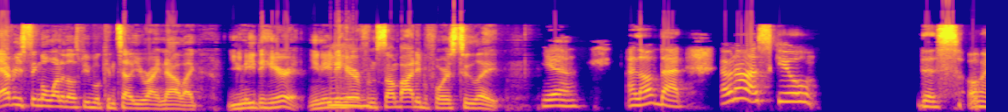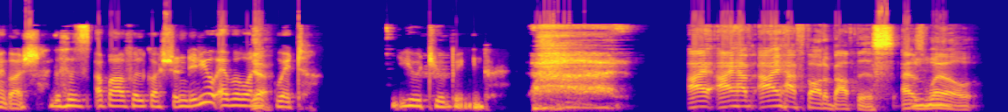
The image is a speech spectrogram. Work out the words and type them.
every single one of those people can tell you right now, like you need to hear it. You need mm. to hear it mm. from somebody before it's too late. Yeah, I love that. I want to ask you this. Oh my gosh, this is a powerful question. Did you ever want to yeah. quit YouTubing? I I have I have thought about this as mm-hmm. well.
